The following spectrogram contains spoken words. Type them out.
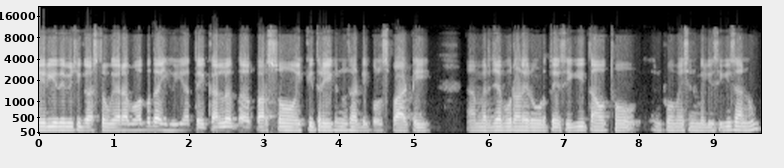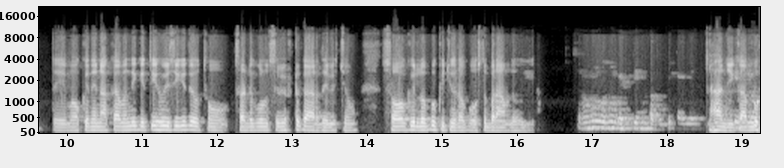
ਏਰੀਆ ਦੇ ਵਿੱਚ ਗਸ਼ਤ ਵਗੈਰਾ ਬਹੁਤ ਵਧਾਈ ਹੋਈ ਆ ਤੇ ਕੱਲ ਪਰਸੋਂ 21 ਤਰੀਕ ਨੂੰ ਸਾਡੀ ਪੁਲਿਸ ਪਾਰਟੀ ਅ, ਮਿਰਜ਼ਾਪੁਰ ਵਾਲੇ ਰੋਡ ਤੇ ਸੀਗੀ ਤਾਂ ਉੱਥੋਂ ਇਨਫੋਰਮੇਸ਼ਨ ਮਿਲੀ ਸੀਗੀ ਸਾਨੂੰ ਤੇ ਮੌਕੇ ਤੇ ਨਾਕਾਬੰਦੀ ਕੀਤੀ ਹੋਈ ਸੀਗੀ ਤੇ ਉੱਥੋਂ ਸਾਡੇ ਕੋਲ ਸਵਿਫਟ ਕਾਰ ਦੇ ਵਿੱਚੋਂ 100 ਕਿਲੋ ਭੁੱਕੀ ਚੂਰਾ ਪੋਸਟ ਬਰਾਮਦ ਹੋਈ ਆ। ਹਾਂਜੀ ਕਾਬੂ?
